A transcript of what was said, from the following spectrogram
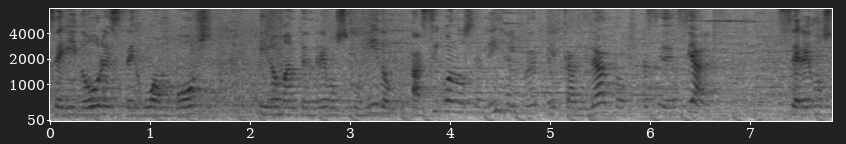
seguidores de Juan Bosch y nos mantendremos unidos. Así cuando se elige el, candidato presidencial, seremos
